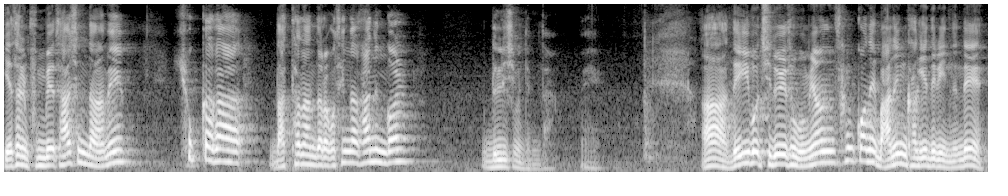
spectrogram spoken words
예산을 분배해서 하신 다음에 효과가 나타난다라고 생각하는 걸 늘리시면 됩니다. 네. 아 네이버 지도에서 보면 상권에 많은 가게들이 있는데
